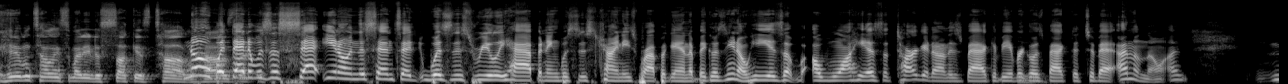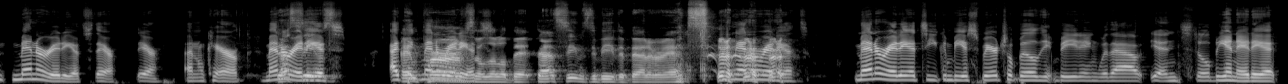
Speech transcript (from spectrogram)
him telling somebody to suck his tongue? no, but then that- it was a set, you know, in the sense that was this really happening? Was this Chinese propaganda? Because you know he is a, a he has a target on his back if he ever Mm. goes back to Tibet. I don't know. I, men are idiots. There, there. I don't care. Men That are seems- idiots. I think men are idiots. a little bit. That seems to be the better answer. Men are idiots. Men are idiots. You can be a spiritual building beating without and still be an idiot.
